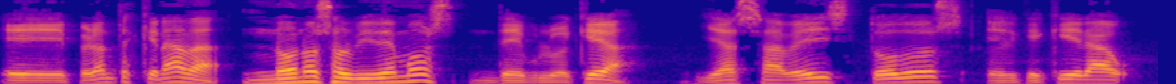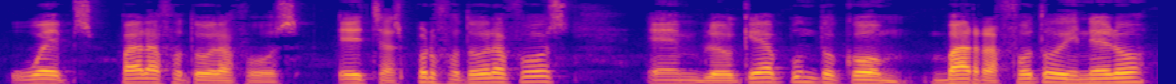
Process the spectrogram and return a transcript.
Eh, pero antes que nada, no nos olvidemos de Bluequea. Ya sabéis todos, el que quiera webs para fotógrafos hechas por fotógrafos, en bloquea.com barra fotodinero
